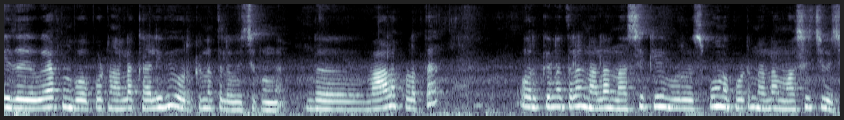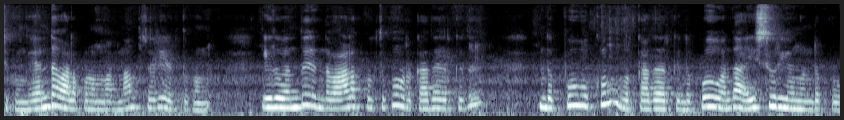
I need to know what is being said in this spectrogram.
இது வேப்பம்பூவை போட்டு நல்லா கழுவி ஒரு கிணத்துல வச்சுக்கோங்க. இந்த வாழைப்பழத்தை ஒரு கிணத்துல நல்லா நசுக்கி ஒரு ஸ்பூனை போட்டு நல்லா மசிச்சு வச்சுக்கோங்க. எந்த வாழைப்பழமாக இருந்தாலும் சரி எடுத்துக்கோங்க. இது வந்து இந்த வாழைப்பழத்துக்கும் ஒரு கதை இருக்குது. இந்த பூவுக்கும் ஒரு கதை இருக்குது. இந்த பூ வந்து ஐஸ்வர்யங்கன்ற பூ.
